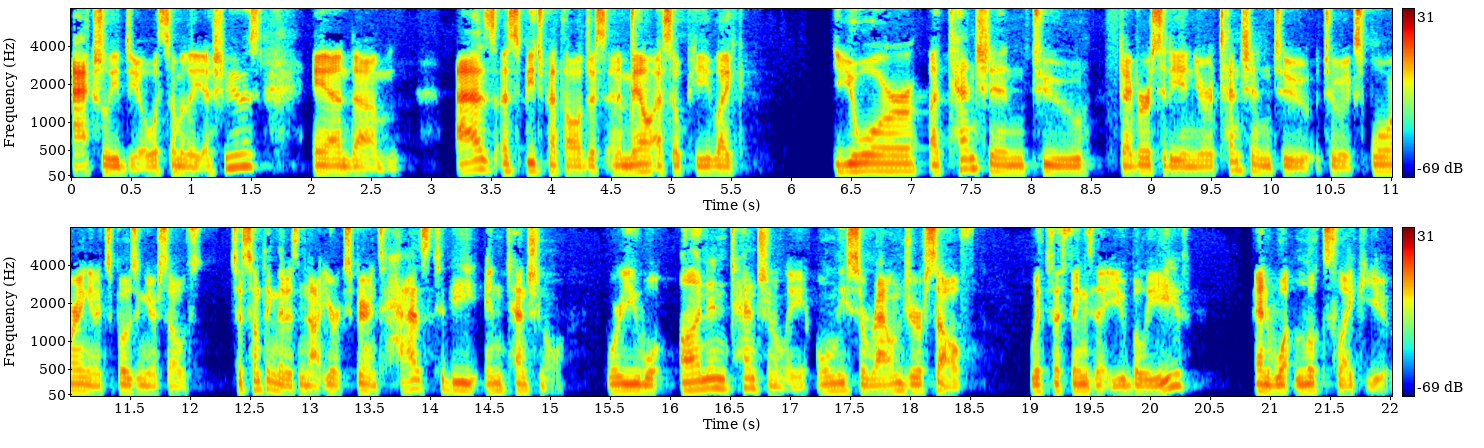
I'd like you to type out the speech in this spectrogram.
actually deal with some of the issues. And um as a speech pathologist and a male slp like your attention to diversity and your attention to to exploring and exposing yourselves to something that is not your experience has to be intentional or you will unintentionally only surround yourself with the things that you believe and what looks like you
